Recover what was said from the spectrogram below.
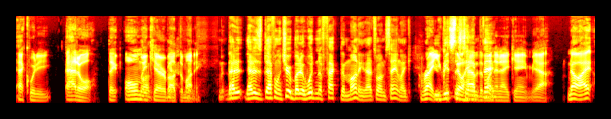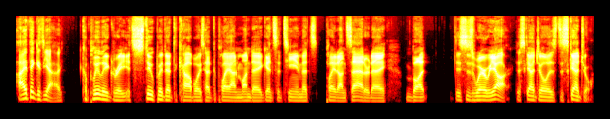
equity at all. They only care about yeah. the money. That that is definitely true, but it wouldn't affect the money. That's what I'm saying. Like, right, you, you could still the have the thing. Monday night game. Yeah. No, I I think it's yeah, I completely agree. It's stupid that the Cowboys had to play on Monday against a team that's played on Saturday, but this is where we are. The schedule is the schedule.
